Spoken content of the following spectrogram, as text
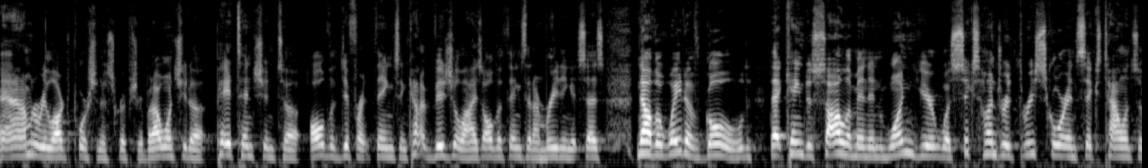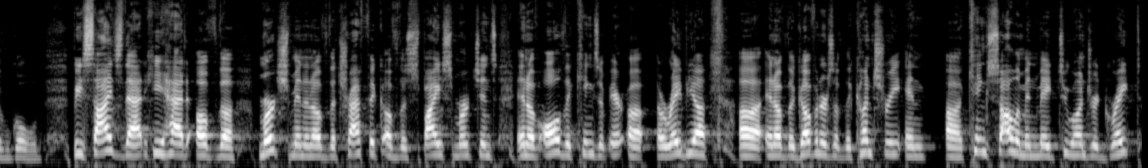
And I'm going to read a large portion of scripture, but I want you to pay attention to all the different things and kind of visualize all the things that I'm reading. It says, Now the weight of gold that came to Solomon in one year was 603 score and six talents of gold. Besides that, he had of the merchantmen and of the traffic of the spice merchants and of all the kings of uh, Arabia uh, and of the governors of the country. And uh, King Solomon made 200 great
